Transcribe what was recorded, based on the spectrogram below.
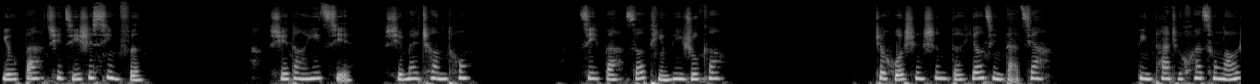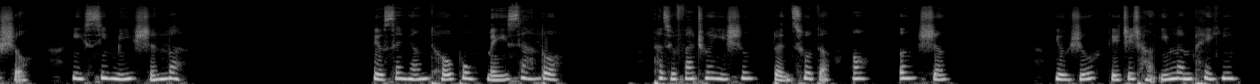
尤巴却极是兴奋，穴道一解，血脉畅通，鸡巴早挺立如钢。这活生生的妖精打架，令他这花丛老手一心迷神乱。柳三娘头部每一下落，他就发出一声短促的“哦嗯”声，有如给这场淫乱配音。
